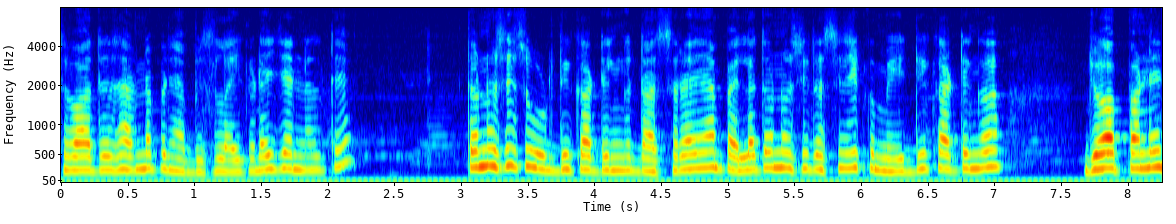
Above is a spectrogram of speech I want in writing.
ਸਵਾਗਤ ਹੈ ਸਾਡੇ ਨਾਲ ਪੰਜਾਬੀ ਸਿਲਾਈ ਕਢਾਈ ਚੈਨਲ ਤੇ। ਤੁਹਾਨੂੰ ਅਸੀਂ ਸੂਟ ਦੀ ਕਟਿੰਗ ਦੱਸ ਰਹੇ ਹਾਂ। ਪਹਿਲਾਂ ਤੁਹਾਨੂੰ ਅਸੀਂ ਦੱਸੀ ਸੀ ਕਮੀਜ਼ ਦੀ ਕਟਿੰਗ ਜੋ ਆਪਾਂ ਨੇ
